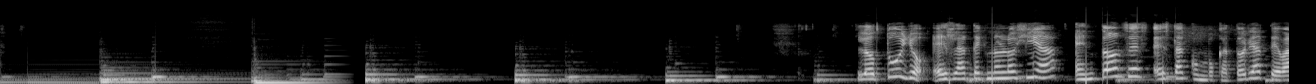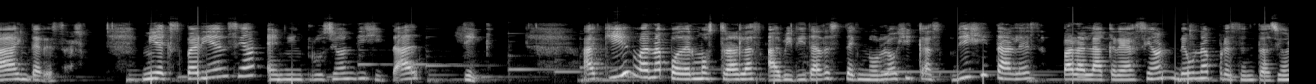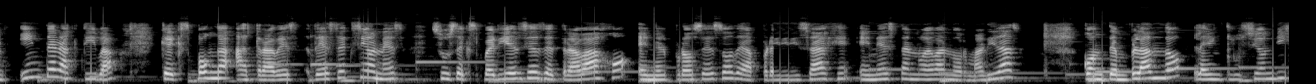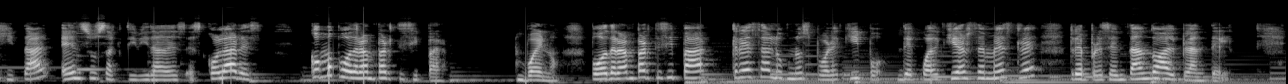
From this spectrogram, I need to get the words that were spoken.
lo tuyo es la tecnología, entonces esta convocatoria te va a interesar. Mi experiencia en inclusión digital TIC. Aquí van a poder mostrar las habilidades tecnológicas digitales para la creación de una presentación interactiva que exponga a través de secciones sus experiencias de trabajo en el proceso de aprendizaje en esta nueva normalidad contemplando la inclusión digital en sus actividades escolares. ¿Cómo podrán participar? Bueno, podrán participar tres alumnos por equipo de cualquier semestre representando al plantel.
